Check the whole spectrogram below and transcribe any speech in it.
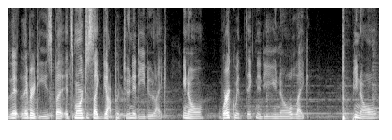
li- liberties, but it's more just like the opportunity to like you know work with dignity, you know, like you know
